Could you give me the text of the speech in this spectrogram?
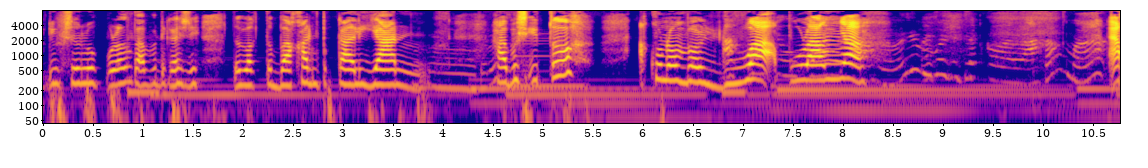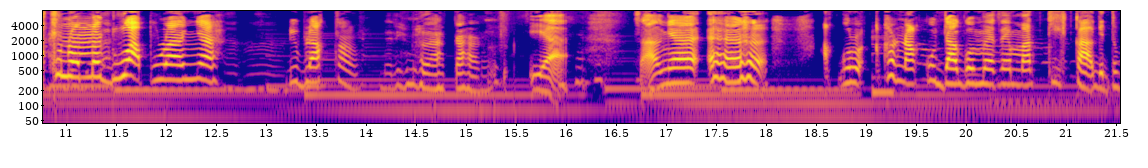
disuruh pulang tapi dikasih tebak-tebakan kalian Hmm, habis itu aku nomor dua pulangnya. aku nomor dua pulangnya. Di belakang. Dari belakang. Iya. Soalnya eh, aku kan aku jago matematika gitu.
